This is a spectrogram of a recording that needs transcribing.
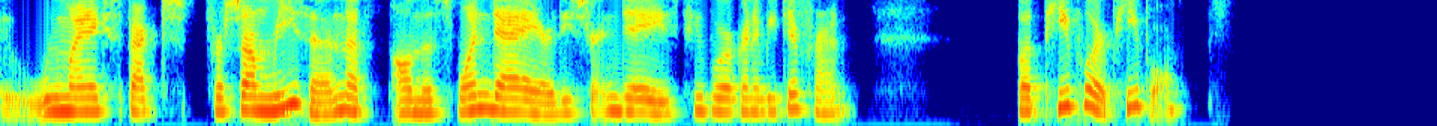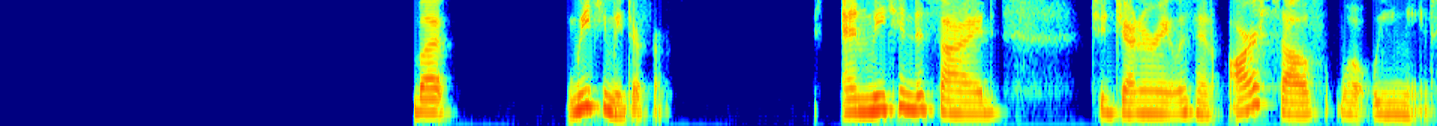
might expect for some reason that on this one day or these certain days, people are going to be different. But people are people. But we can be different. And we can decide to generate within ourselves what we need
